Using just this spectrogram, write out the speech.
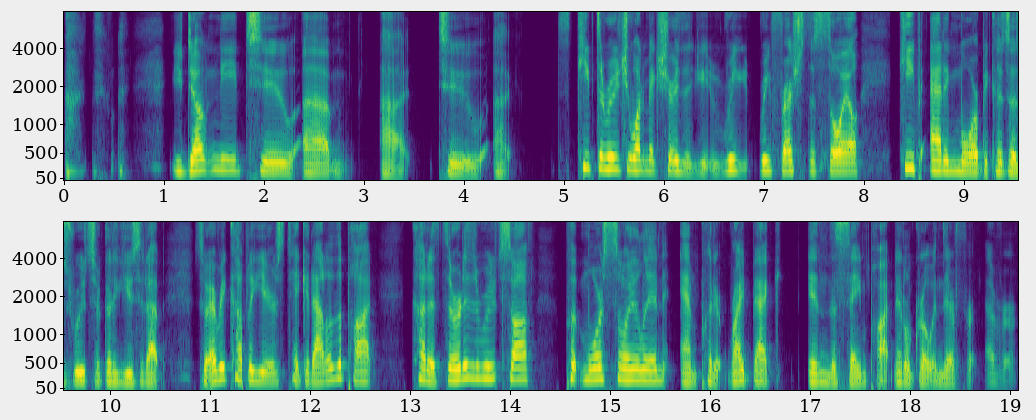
you don't need to um, uh, to uh, keep the roots. You want to make sure that you re- refresh the soil. Keep adding more because those roots are going to use it up. So every couple of years, take it out of the pot, cut a third of the roots off, put more soil in, and put it right back in the same pot, and it'll grow in there forever.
